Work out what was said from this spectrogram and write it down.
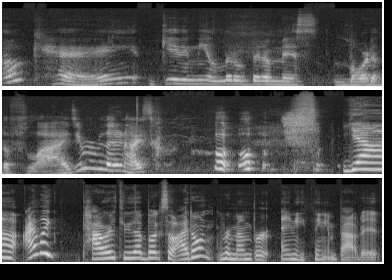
Okay, giving me a little bit of Miss Lord of the Flies. You remember that in high school? Yeah, I like powered through that book, so I don't remember anything about it.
